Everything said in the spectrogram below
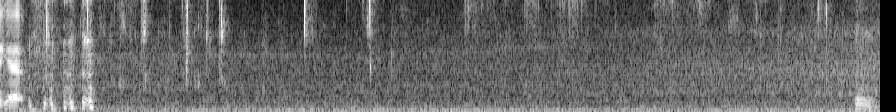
Not yet. mm.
